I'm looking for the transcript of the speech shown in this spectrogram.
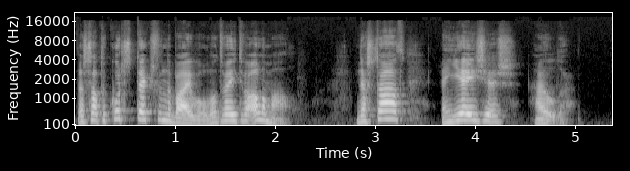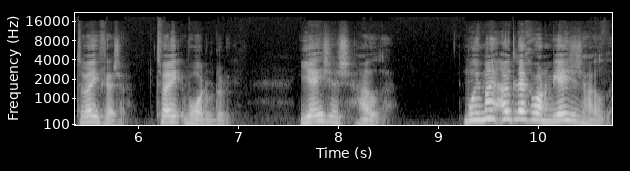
Daar staat de kortste tekst van de Bijbel, dat weten we allemaal. Daar staat, en Jezus huilde. Twee versen, twee woorden bedoel ik. Jezus huilde. Moet je mij uitleggen waarom Jezus huilde?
